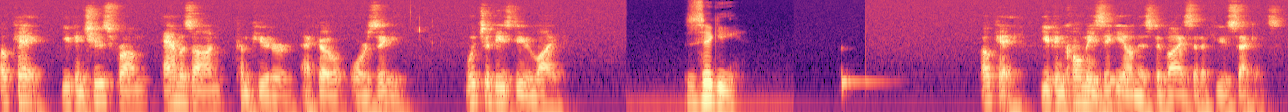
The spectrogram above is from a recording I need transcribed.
Okay, you can choose from Amazon, Computer, Echo, or Ziggy. Which of these do you like? Ziggy. Okay, you can call me Ziggy on this device in a few seconds.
